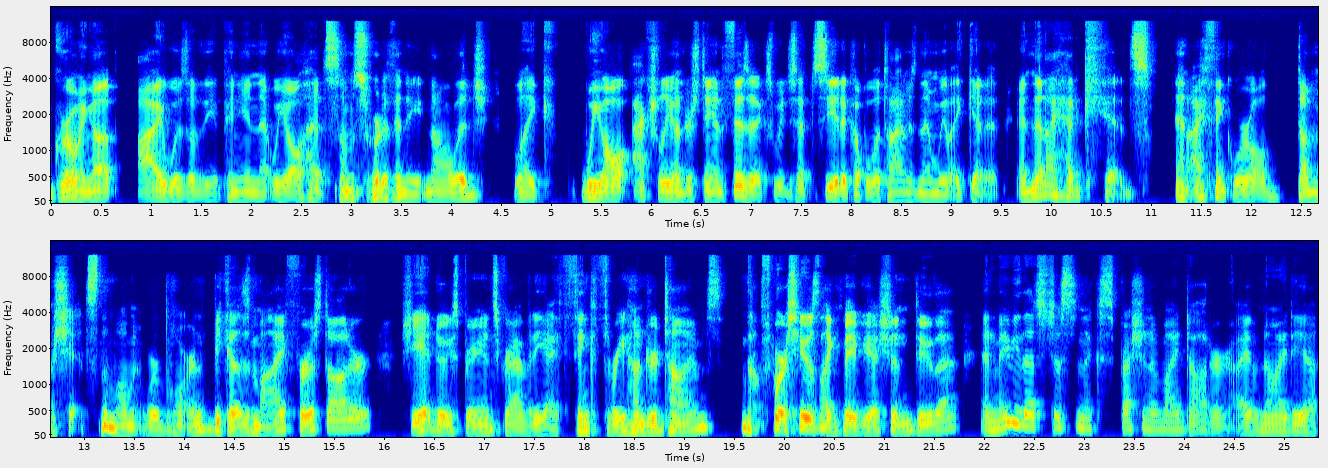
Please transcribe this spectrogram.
growing up i was of the opinion that we all had some sort of innate knowledge. Like we all actually understand physics we just have to see it a couple of times and then we like get it. And then i had kids and i think we're all dumb shits the moment we're born because my first daughter she had to experience gravity i think 300 times before she was like maybe i shouldn't do that. And maybe that's just an expression of my daughter. I have no idea.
